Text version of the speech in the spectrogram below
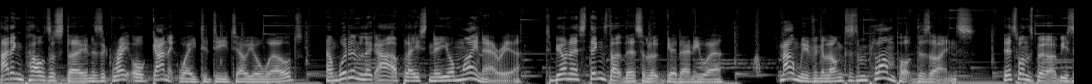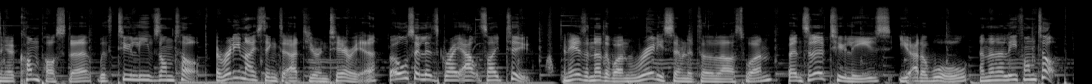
Adding piles of stone is a great organic way to detail your world, and wouldn't look out of place near your mine area. To be honest, things like this will look good anywhere. Now moving along to some plant pot designs. This one's built up using a composter with two leaves on top. A really nice thing to add to your interior, but also looks great outside too. And here's another one really similar to the last one, but instead of two leaves, you add a wall and then a leaf on top.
